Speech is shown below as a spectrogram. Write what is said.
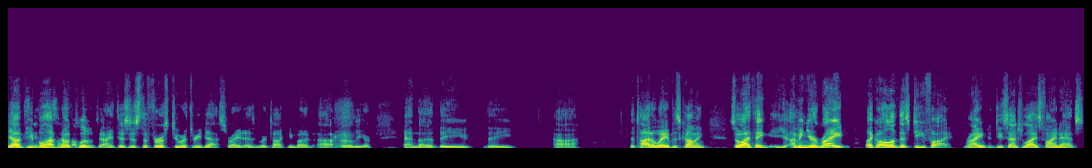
yeah, and people have no clue. Right? This is the first two or three deaths, right? As we were talking about uh, earlier, and the the the uh, the tidal wave is coming. So I think, I mean, you're right. Like all of this DeFi, right? Decentralized finance,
